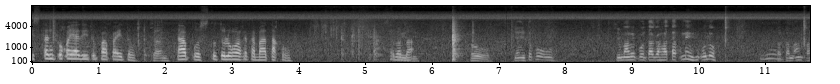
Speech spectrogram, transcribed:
Stand ko kaya dito, Papa, ito. Saan? Tapos, tutulungan kita bata ko. Sa baba. Pwede. Oo. Yan ito po. oh. Si mami po tagahatak ni ulo. Tatamaan ka.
